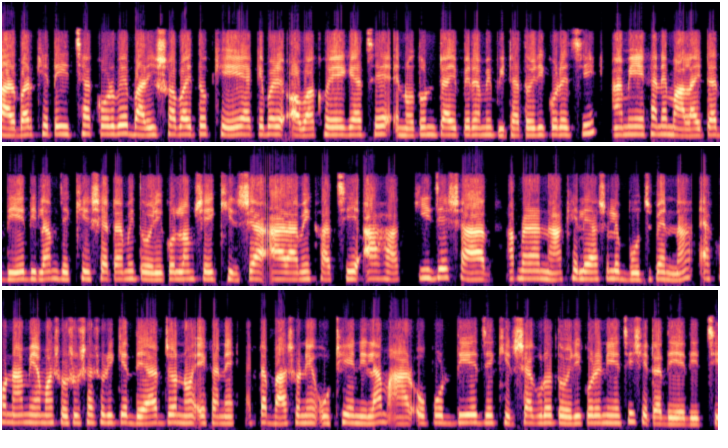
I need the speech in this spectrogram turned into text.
বারবার খেতে ইচ্ছা করবে। বাড়ির সবাই তো খেয়ে একেবারে অবাক হয়ে গেছে। নতুন টাইপের আমি পিঠা তৈরি করেছি। আমি এখানে মালাইটা দিয়ে দিলাম যে খিরসাটা আমি তৈরি করলাম সেই খিরসা আর আমি খাচ্ছি। আহা, কি যে স্বাদ! আপনারা না খেলে আসলে বুঝবেন না। এখন আমি আমার শ্বশুর শাশুড়িকে দেওয়ার জন্য এখানে একটা বাসনে উঠিয়ে নিলাম আর ওপর দিয়ে যে খিরসাগুলো তৈরি করে নিয়েছি সেটা দিয়ে দিচ্ছি।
